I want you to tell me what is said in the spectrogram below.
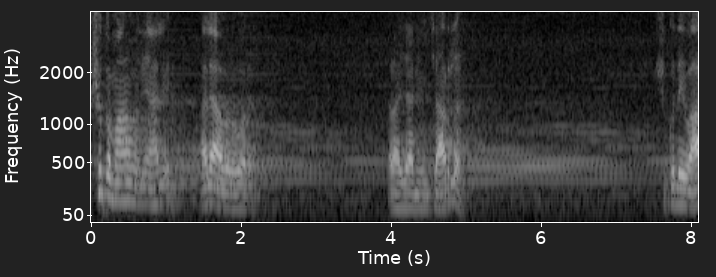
शुक महामुनी आले आल्याबरोबर राजाने विचारलं शुकदेवा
